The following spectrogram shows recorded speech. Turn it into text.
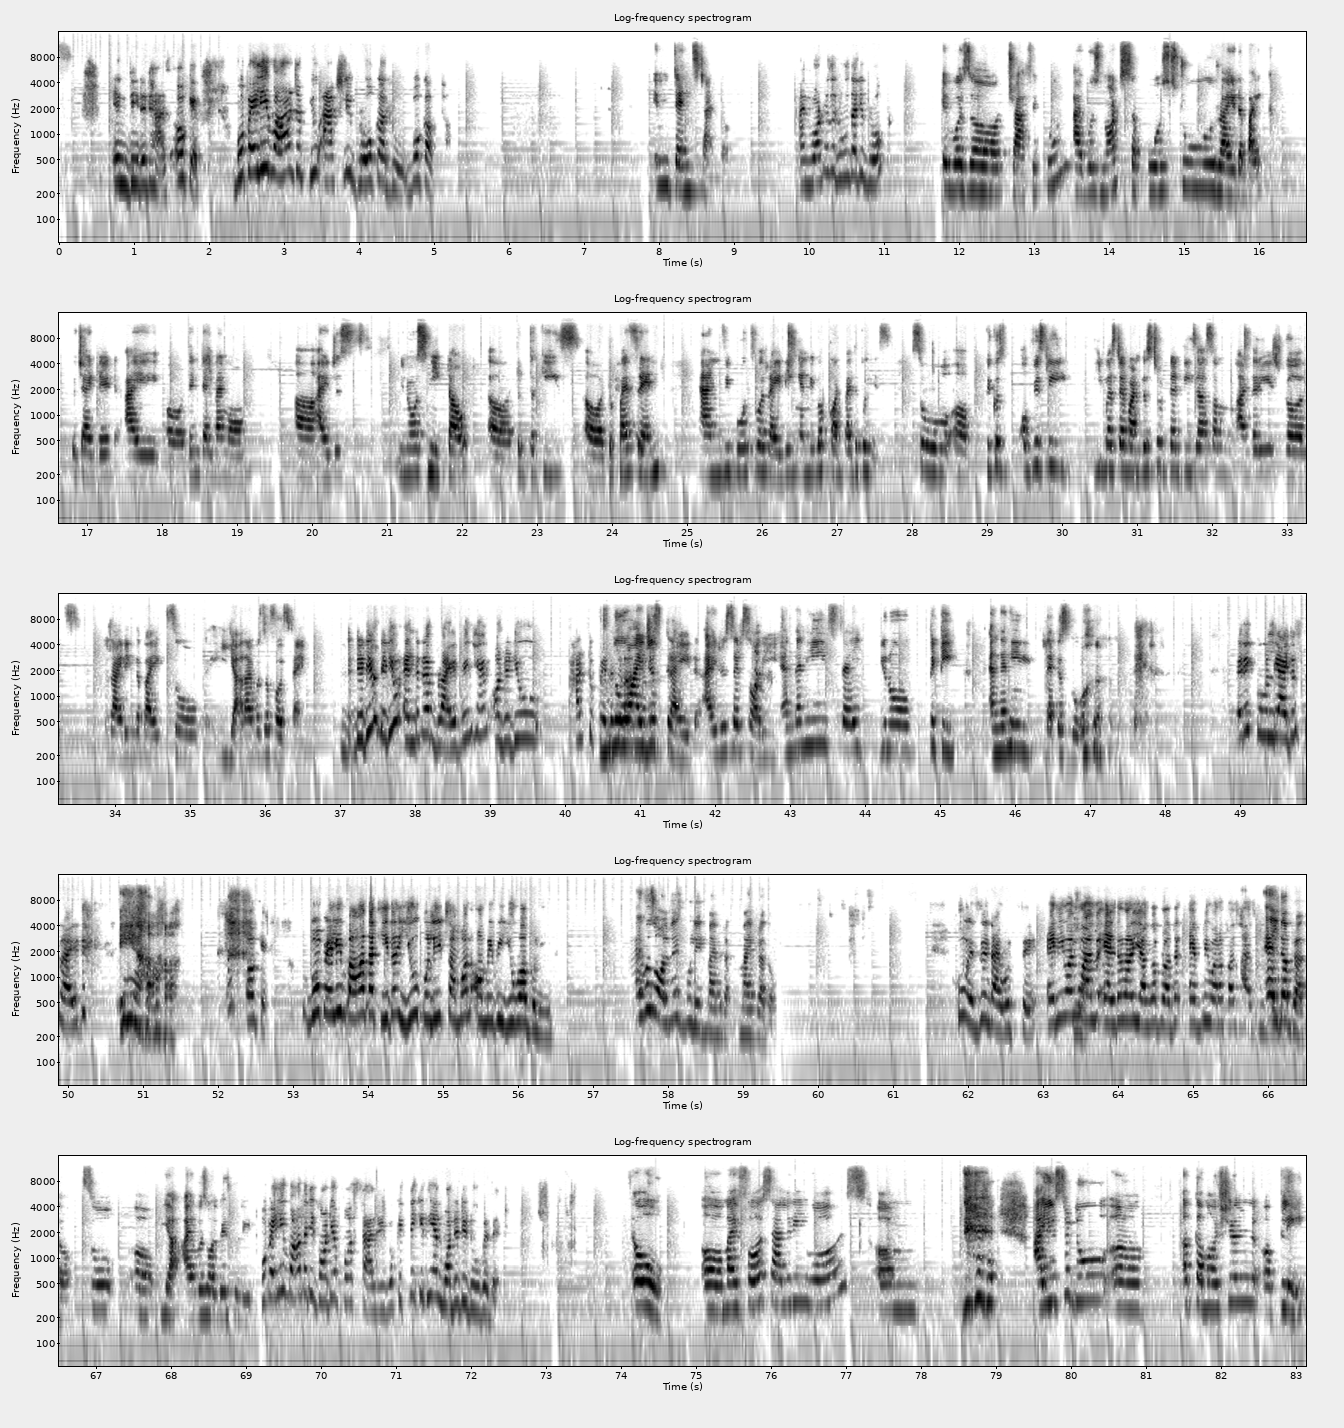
Indeed, it has. Okay. वो पहली बार जब you actually broke a rule, वो कब था? in 10th standard. And what was the rule that you broke? It was a traffic rule. I was not supposed to ride a bike, which I did. I uh, didn't tell my mom. Uh, I just, you know, sneaked out, uh, took the keys, uh, took my friend, and we both were riding and we were caught by the police. So, uh, because obviously he must have understood that these are some underage girls riding the bike. So, yeah, that was the first time. Did you did you ended up bribing him or did you had to pay the no i just cried. I just said sorry. And then he felt you know pity and then he let us go. Very coolly i just cried. Yeah. Okay वो पहली बार that either you bullied someone or maybe you were bullied i was always bullied by my brother who isn't i would say anyone yeah. who has an elder or younger brother every one of us has been elder brother so uh, yeah i was always bullied वो पहली बार that you got your first salary वो कितने की थी and what did you do with it oh uh, my first salary was um, I used to do uh, a commercial uh, play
